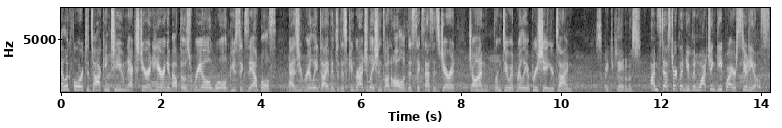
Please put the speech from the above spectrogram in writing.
I look forward to talking to you next year and hearing about those real world use examples as you really dive into this. Congratulations on all of the successes. Jaret, John from DoiT, really appreciate your time. Thank you for having us. I'm Steph Strickland. You've been watching GeekWire Studios.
